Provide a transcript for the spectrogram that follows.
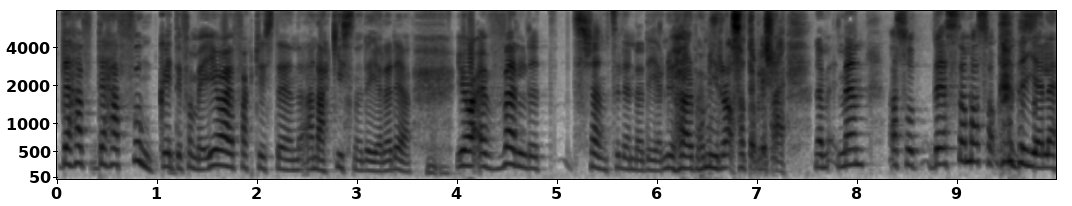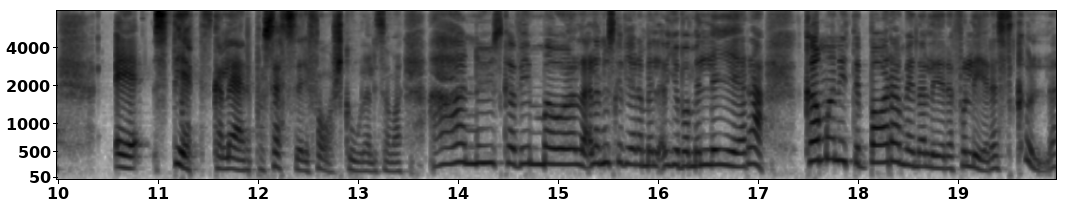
det, här, det här funkar inte för mig. Jag är faktiskt en anarkist när det gäller det. Mm. Jag är väldigt känslig när det gäller... Nu hör jag på min ras att det blir så här. Men alltså, det är samma sak när det gäller eh, estetiska lärprocesser i förskolan. Liksom att, ah, nu ska vi måla, eller nu ska vi göra med, jobba med lera. Kan man inte bara använda lera för lerans skull?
